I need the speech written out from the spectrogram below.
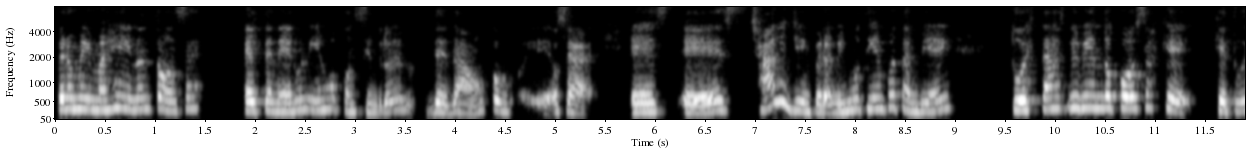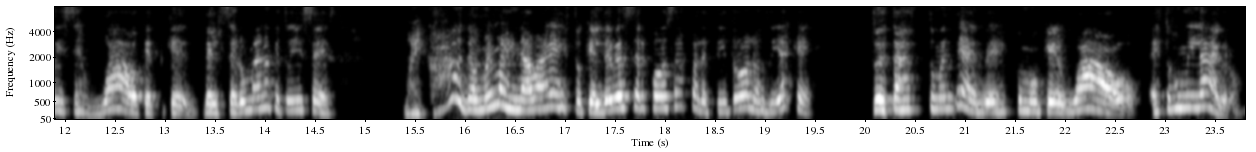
Pero me imagino entonces el tener un hijo con síndrome de, Down, como, eh, o sea, es, es challenging, pero al mismo tiempo también tú estás viviendo cosas que, que tú dices, wow, que, que, del ser humano que tú dices, my God, no me imaginaba esto, que él debe hacer cosas para ti todos los días que tú estás, tú me entiendes, como que, wow, esto es un milagro.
